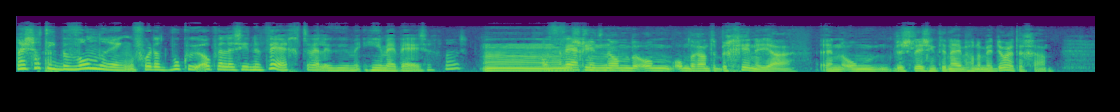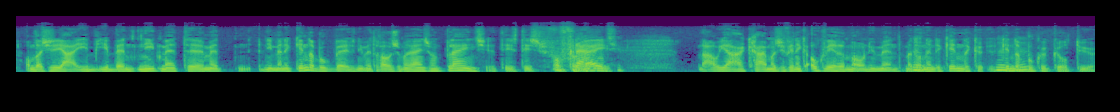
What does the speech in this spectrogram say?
Maar zat die bewondering voor dat boek u ook wel eens in de weg, terwijl u hiermee- bezig was? Mm, Of misschien om, om, om eraan te beginnen, ja. En om beslissing te nemen van ermee door te gaan. Omdat je, ja, je, je bent niet met, eh, met, niet met een kinderboek bezig, niet met Rozemarijn zo'n pleintje. Het is, het is voor, Of? Nou ja, Kruimeltje vind ik ook weer een monument. Maar dan in de kinder, Mhm. kinderboekencultuur.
